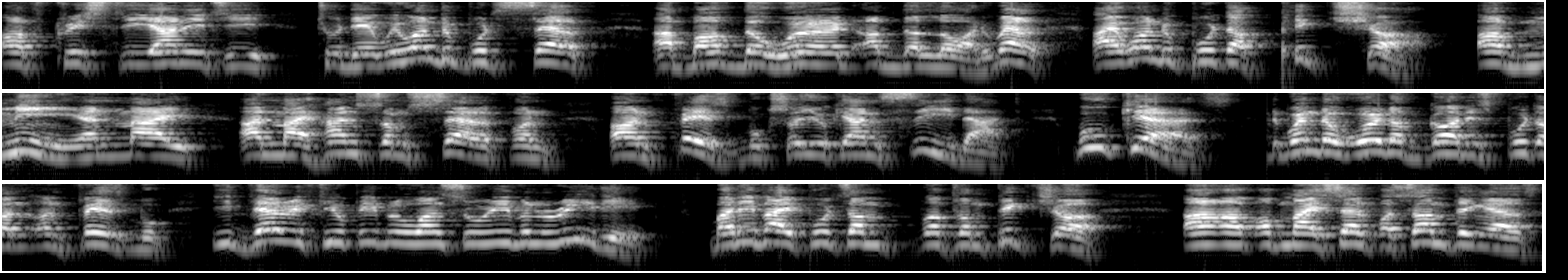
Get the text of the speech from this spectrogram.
of Christianity today. We want to put self above the word of the Lord. Well, I want to put a picture of me and my and my handsome self on, on Facebook so you can see that. Who cares? When the word of God is put on, on Facebook, very few people wants to even read it. But if I put some some picture uh, of myself or something else,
